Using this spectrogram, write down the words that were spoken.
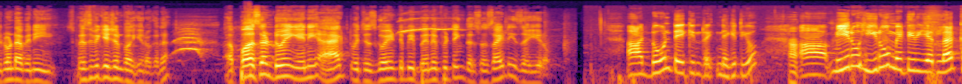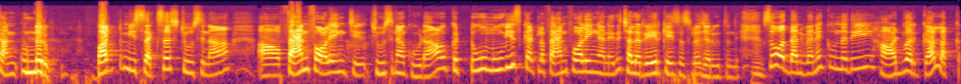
you don't have any specification for hero కదా. A person doing any act which is going to be benefiting the society is a hero don't take in negative మీరు హీరో మెటీరియల్లా కన్ ఉండరు. బట్ మీ సక్సెస్ చూసిన ఫ్యాన్ ఫాలోయింగ్ చూసినా కూడా ఒక టూ మూవీస్కి అట్లా ఫ్యాన్ ఫాలోయింగ్ అనేది చాలా రేర్ కేసెస్లో జరుగుతుంది. సో దాని వెనక్కి ఉన్నది హార్డ్ వర్కా లక్క.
